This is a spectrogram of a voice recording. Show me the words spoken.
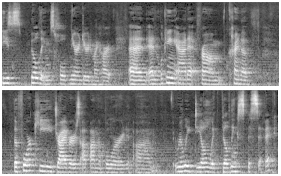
these buildings hold near and dear to my heart. And, and looking at it from kind of the four key drivers up on the board um, really deal with building specific.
